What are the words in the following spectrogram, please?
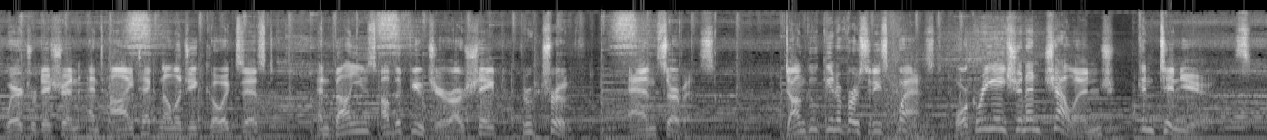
where tradition and high technology coexist and values of the future are shaped through truth and service. Dankook University's quest for creation and challenge continues.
